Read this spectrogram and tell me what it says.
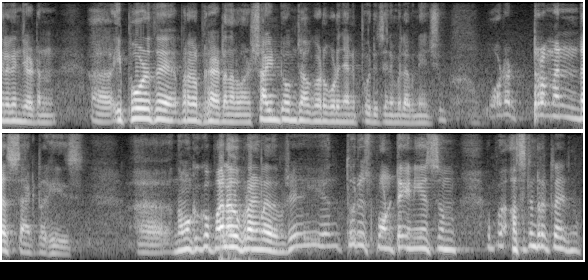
തിലകൻ ചേട്ടൻ ഇപ്പോഴത്തെ പ്രഗത്ഭരായിട്ട് നടന്ന ഷൈൻ ടോം ചാക്കോയുടെ കൂടെ ഞാൻ ഇപ്പോൾ ഒരു സിനിമയിൽ അഭിനയിച്ചു. What a tremendous actor he's നമുക്കൊക്കെ പല അഭിപ്രായങ്ങളായിരുന്നു. പക്ഷേ എന്തൊരു സ്പോണ്ടേനിയസും അസിസ്റ്റന്റ് ഡയറക്ടർ ആയിരുന്നു.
